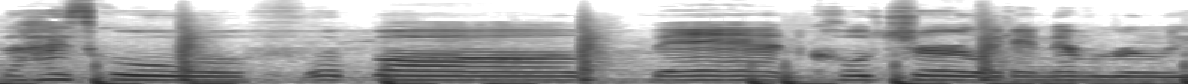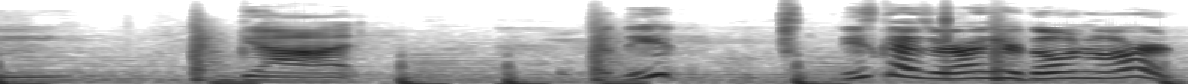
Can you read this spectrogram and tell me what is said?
the high school football, band, culture, like I never really got. But these, these guys are out here going hard.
